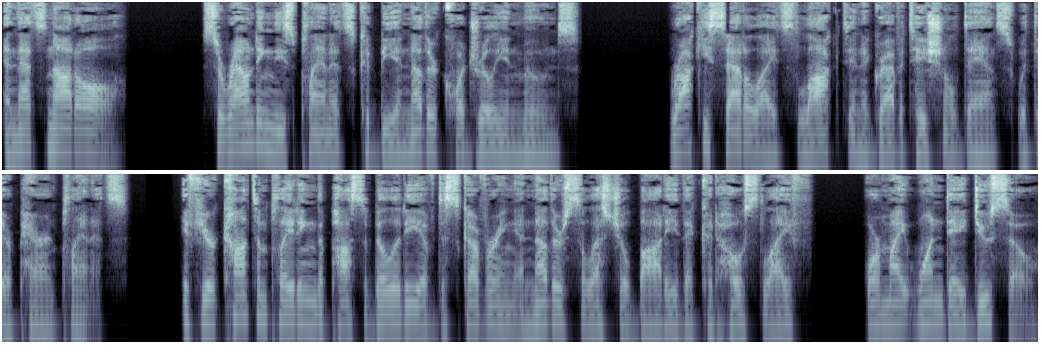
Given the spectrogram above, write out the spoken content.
And that's not all. Surrounding these planets could be another quadrillion moons, rocky satellites locked in a gravitational dance with their parent planets. If you're contemplating the possibility of discovering another celestial body that could host life, or might one day do so,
